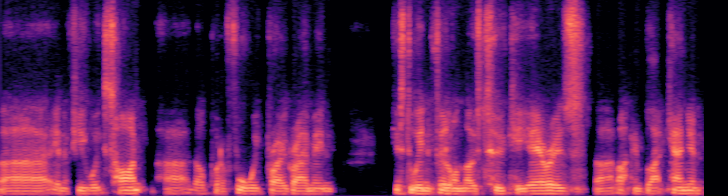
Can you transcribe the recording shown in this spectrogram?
uh, in a few weeks time. Uh, they'll put a four week program in just to infill on those two key areas uh, up in Black Canyon.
